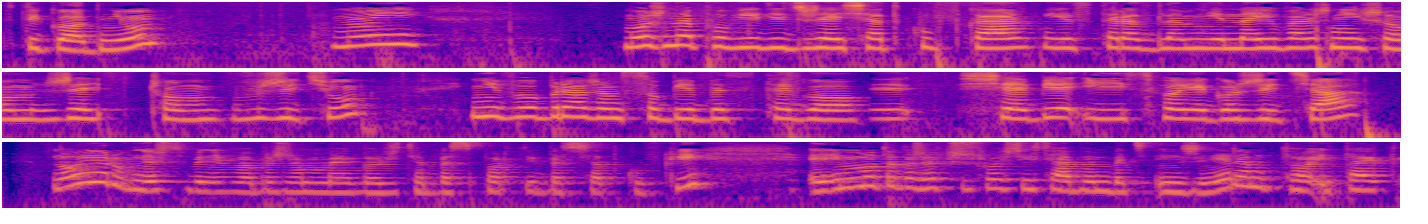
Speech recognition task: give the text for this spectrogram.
w tygodniu. No i można powiedzieć, że siatkówka jest teraz dla mnie najważniejszą rzeczą w życiu. Nie wyobrażam sobie bez tego y, siebie i swojego życia. No ja również sobie nie wyobrażam mojego życia bez sportu i bez siatkówki. I mimo tego, że w przyszłości chciałabym być inżynierem, to i tak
